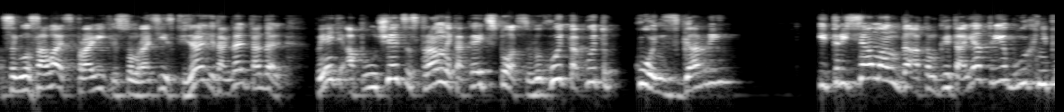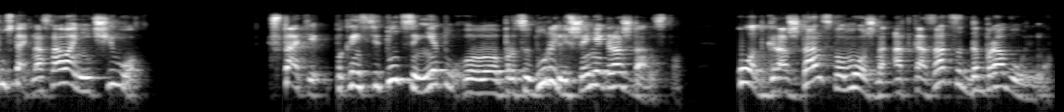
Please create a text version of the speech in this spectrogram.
согласовать с правительством Российской Федерации и так далее, и так далее. Понимаете, а получается странная какая-то ситуация. Выходит какой-то конь с горы и тряся мандатом говорит, а я требую их не пускать. На основании чего? Кстати, по Конституции нет э, процедуры лишения гражданства. От гражданства можно отказаться добровольно.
